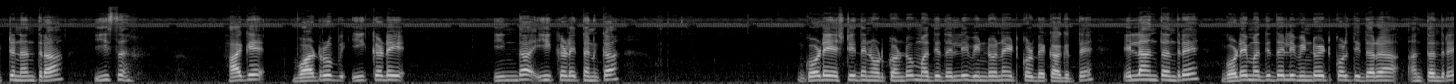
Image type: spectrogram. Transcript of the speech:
ಇಟ್ಟ ನಂತರ ಈ ಸ ಹಾಗೆ ವಾರ್ಡ್ರೂಬ್ ಈ ಕಡೆ ಇಂದ ಈ ಕಡೆ ತನಕ ಗೋಡೆ ಎಷ್ಟಿದೆ ನೋಡಿಕೊಂಡು ಮಧ್ಯದಲ್ಲಿ ವಿಂಡೋನ ಇಟ್ಕೊಳ್ಬೇಕಾಗುತ್ತೆ. ಇಲ್ಲ ಅಂತಂದರೆ ಗೋಡೆ ಮಧ್ಯದಲ್ಲಿ ವಿಂಡೋ ಇಟ್ಕೊಳ್ತಿದ್ದಾರ ಅಂತಂದರೆ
